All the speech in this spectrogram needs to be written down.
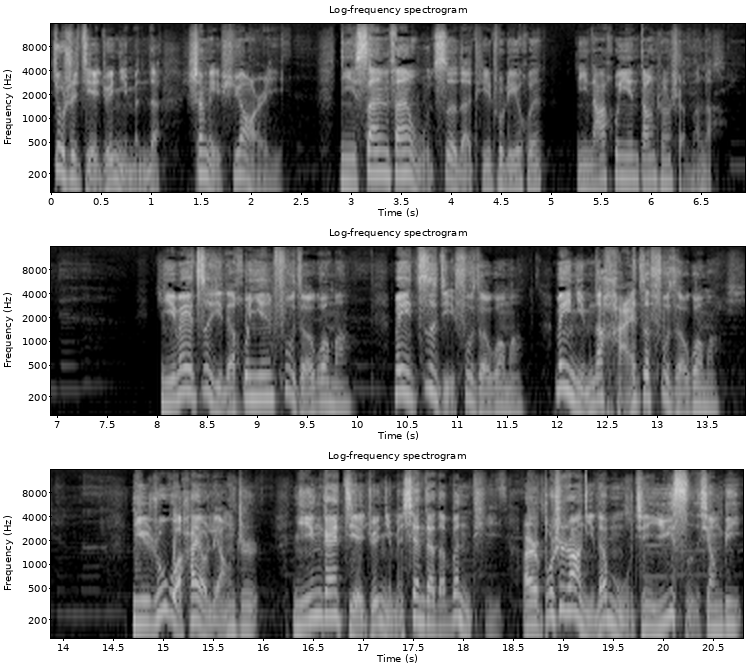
就是解决你们的生理需要而已。你三番五次的提出离婚。你拿婚姻当成什么了？你为自己的婚姻负责过吗？为自己负责过吗？为你们的孩子负责过吗？你如果还有良知，你应该解决你们现在的问题，而不是让你的母亲以死相逼。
